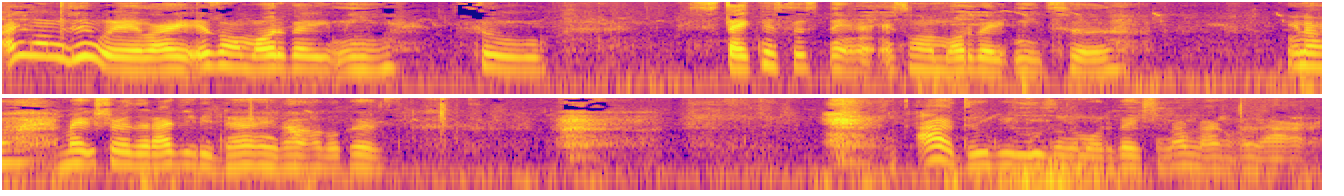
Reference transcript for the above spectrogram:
I just want to do it. Like, it's going to motivate me to stay consistent. It's going to motivate me to you know, make sure that I get it done, y'all, because I do be losing the motivation. I'm not gonna lie.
